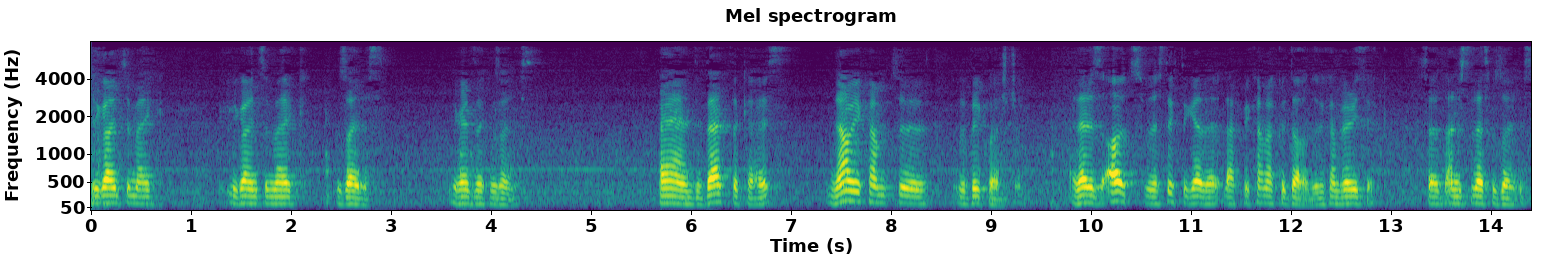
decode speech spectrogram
you're going to make you're going to make zonis. You're going to make zonis. And if that's the case, now we come to the big question. And that is oh, oats, when they stick together, like become a kudal, they become very thick. So it's understood that's mazonis.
